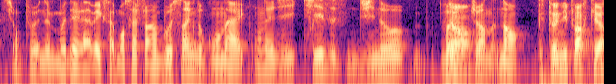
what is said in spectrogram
si on peut modérer avec ça. Bon, ça fait un beau 5, donc on a, on a dit Kidd, Gino, Paul non. Jordan. Non. Tony Parker.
